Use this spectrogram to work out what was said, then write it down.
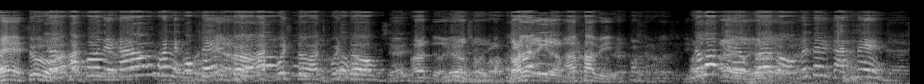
Eh, tú, Los has, cojones, ahora vamos a recoger. esto, has puesto, has puesto Ahora te doy, yo no soy. a Javi. No va a hacer el juego, mete el carnet.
